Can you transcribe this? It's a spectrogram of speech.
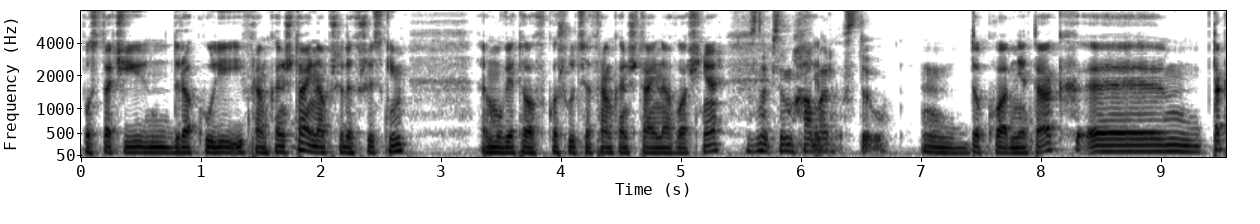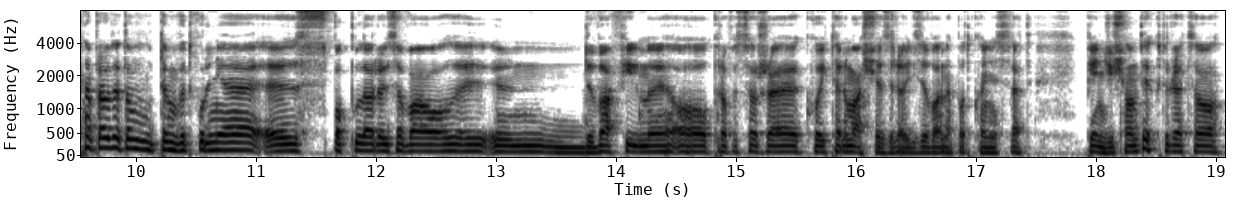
postaci Drakuli i Frankensteina przede wszystkim. Mówię to w koszulce Frankensteina właśnie. Z napisem Hammer z tyłu. Dokładnie tak. Tak naprawdę to, tę wytwórnię spopularyzował dwa filmy o profesorze Quatermasie zrealizowane pod koniec lat 50., które to,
